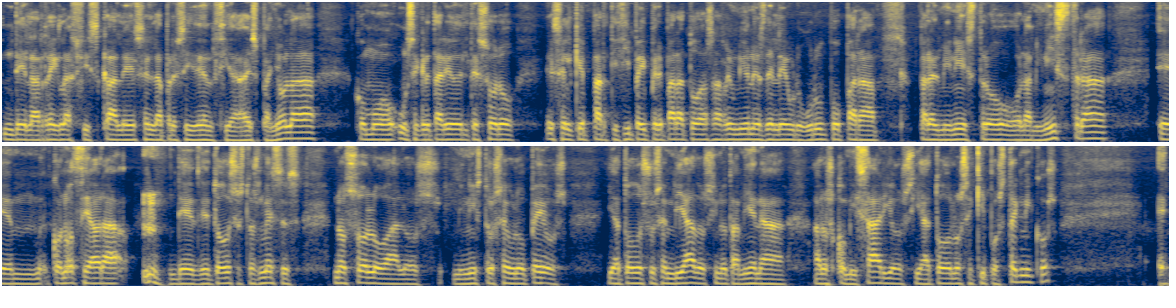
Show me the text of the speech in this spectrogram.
de las reglas fiscales en la presidencia española, como un secretario del Tesoro es el que participa y prepara todas las reuniones del Eurogrupo para, para el ministro o la ministra. Em, conoce ahora de, todos estos meses no solo a los ministros europeos y a todos sus enviados, sino también a, los comisarios y a todos los equipos técnicos. Eh,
